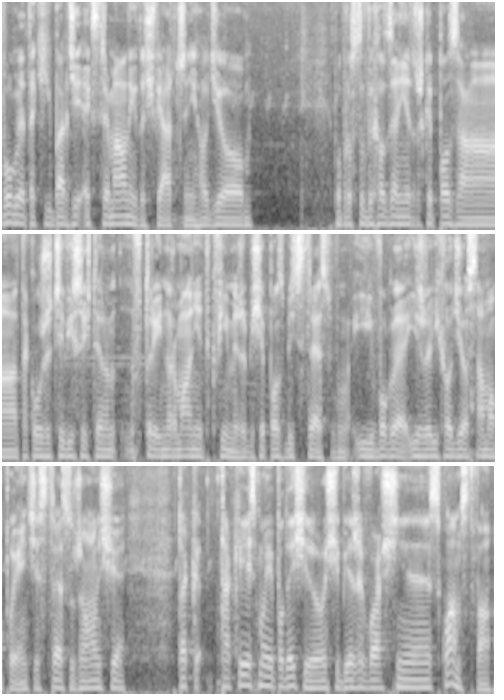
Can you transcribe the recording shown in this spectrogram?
w ogóle takich bardziej ekstremalnych doświadczeń. Chodzi o po prostu wychodzenie troszkę poza taką rzeczywistość, w której normalnie tkwimy, żeby się pozbyć stresu. I w ogóle, jeżeli chodzi o samo pojęcie stresu, że on się. Tak, takie jest moje podejście, że on się bierze właśnie z kłamstwa.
